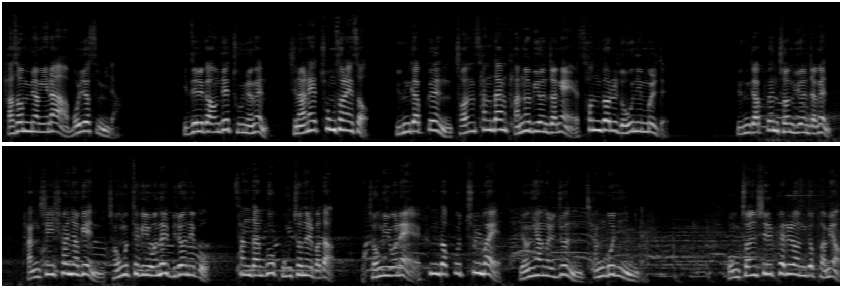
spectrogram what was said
5명이나 몰렸습니다. 이들 가운데 2명은 지난해 총선에서 윤갑근 전 상당 당협위원장의 선거를 놓은 인물들. 윤갑근 전 위원장은 당시 현역인 정우택 의원을 밀어내고 상당구 공천을 받아 정 의원의 흥덕구 출마에 영향을 준 장본인입니다. 공천 실패를 언급하며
